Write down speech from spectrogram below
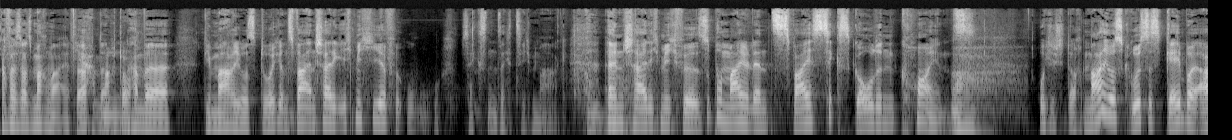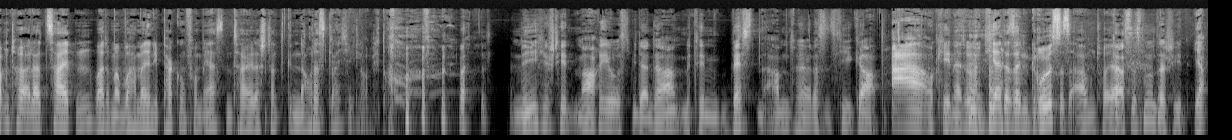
ach was, was machen wir einfach? Ja, Dann haben wir die Marios durch. Und zwar entscheide ich mich hier für, uh, 66 Mark. Oh, wow. Entscheide ich mich für Super Mario Land 2 Six Golden Coins. Oh. Oh, hier steht auch Marios größtes Gameboy-Abenteuer aller Zeiten. Warte mal, wo haben wir denn die Packung vom ersten Teil? Da stand genau das gleiche, glaube ich, drauf. nee, hier steht, Mario ist wieder da mit dem besten Abenteuer, das es je gab. Ah, okay, natürlich. Und hier hat er sein größtes Abenteuer. Das ist ein Unterschied. Ja,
